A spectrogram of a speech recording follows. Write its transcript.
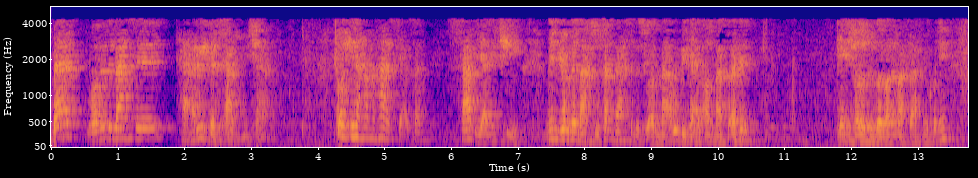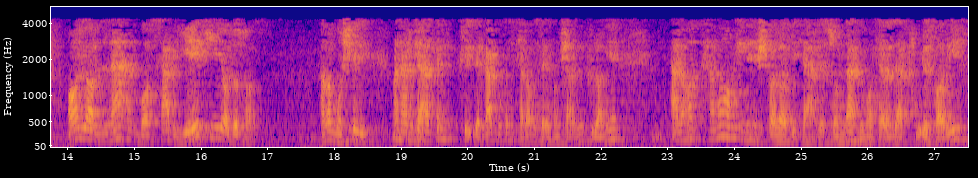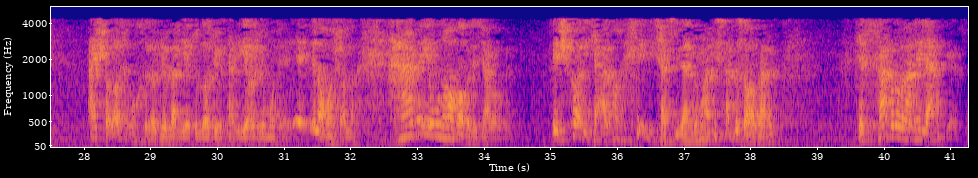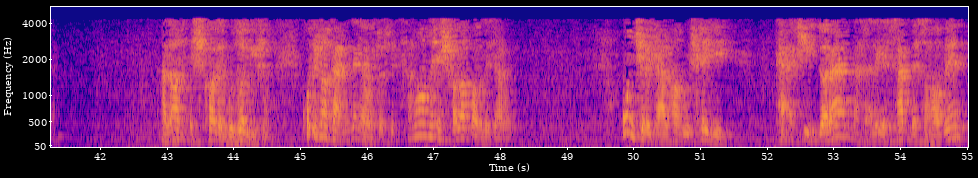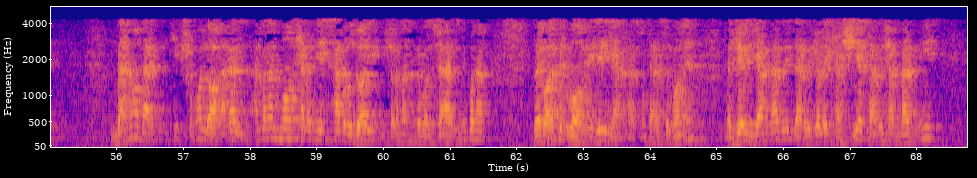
بعد وارد بحث تعریف سب میشن. چون این هم هست که اصلا سب یعنی چی؟ من جمله مخصوصا بحث بسیار معروفی که الان مطرحه که انشاءالله جداگانه مطرح می‌کنیم. آیا لعن با سب یکی یا دو تاست؟ اما مشکلی. من همیشه از خیلی دقت بکنیم کلام سریفون شرقی طولانیه. الان تمام این اشکالاتی که اهل سنت ما کردن در طول تاریخ اشکالات مختلف جو بقیت الله جو تغییر جو متعه ماشاءالله. همه اونها قابل جوابه. اشکالی که الان خیلی چسبیدن به ما همین سب صحابه هست. که صبر رو معنی لحن گرفتن. الان اشکال بزرگیشون. خودشون فهمیدن نواشتاست که تمام اشکالات قابل جواب اون چرا که الان روش خیلی تأکید دارن مسئله سب صحابه بنابر این که شما لاعقل اولا ما کلمه صبر رو داریم انشاءالله من روایتش عرض می‌کنم. روایت واحده ای هم هست متاسفانه. و جای دیگر ندارید در رجال کشیه سندش هم بد نیست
